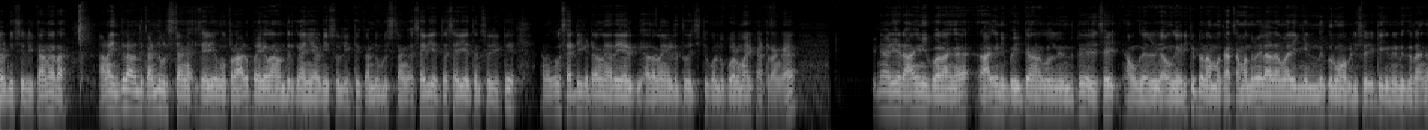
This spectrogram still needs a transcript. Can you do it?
அப்படின்னு சொல்லிட்டு. ஆனால் ஆனால் இந்திரா வந்து கண்டுபிடிச்சிட்டாங்க. சரி உங்கள் ஃப்ராடு பையக தான் வந்திருக்காங்க அப்படின்னு சொல்லிட்டு கண்டுபிடிச்சிட்டாங்க. சரி எத்த சரி எத்தன்னு சொல்லிட்டு அதுக்குள்ளே சர்டிஃபிகேட்டெல்லாம் நிறைய இருக்குது அதெல்லாம் எடுத்து வச்சுட்டு கொண்டு போகிற மாதிரி காட்டுறாங்க. பின்னாடியே ராகினி போகிறாங்க ராகினி போயிட்டு அவனுக்குள்ள நின்றுட்டு சரி அவங்க அவங்க இருக்கட்டும். நம்ம க சம்மந்தமே இல்லாத மாதிரி இங்கே நின்றுக்குறோம் அப்படின்னு சொல்லிட்டு இங்கே நின்றுக்குறாங்க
